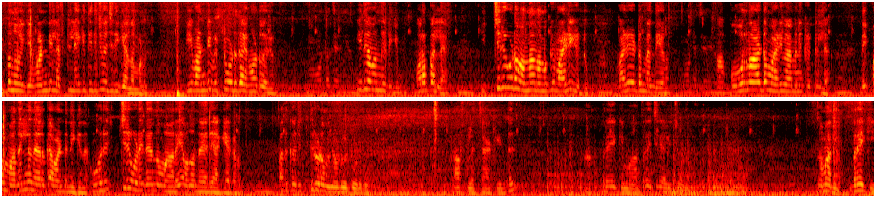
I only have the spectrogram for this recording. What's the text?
ഇപ്പൊ നോക്കിയാ വണ്ടി ലെഫ്റ്റിലേക്ക് തിരിച്ചു വെച്ചിരിക്കുക നമ്മൾ ഈ വണ്ടി വിട്ടുകൊടുത്താൽ എങ്ങോട്ട് വരും? ഇതേ വന്നിരിക്കും ഇത് വന്നിടിക്കും ഉറപ്പല്ലേ? ഇച്ചിരി കൂടെ വന്നാൽ നമുക്ക് വഴി കിട്ടും. വഴി കിട്ടുമ്പോ എന്ത് ചെയ്യണം? ആ പൂർണമായിട്ടും വഴി മാമിന് കിട്ടില്ല. ഇതിപ്പം മതിലിന് നേർക്കാ വണ്ടി നിൽക്കുന്നത് ഒരു ഇച്ചിരി കൂടെ ഇതൊന്ന് മാറിയാൽ ഒന്ന് നേരെയാക്കിയാക്കണം. അപ്പൊ അതൊക്കെ ഒരു ഇത്തിരി കൂടെ മുന്നോട്ട് വിട്ടു കൊടുക്കും. ഹാഫ് ക്ലച്ച് ആക്കിയിട്ട് ആ ബ്രേക്ക് മാത്രം ഇച്ചിരി അഴിച്ചു കൊടുക്കും. ആ മതി. ബ്രേക്ക്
